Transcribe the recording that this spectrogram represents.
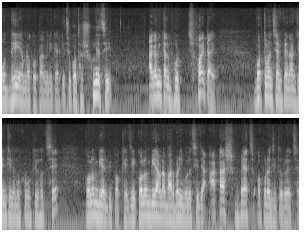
মধ্যেই আমরা কোপা আমেরিকার কিছু কথা শুনেছি। আগামীকাল ভোর ছয়টায় বর্তমান চ্যাম্পিয়ন আর্জেন্টিনা মুখোমুখি হচ্ছে কলম্বিয়ার বিপক্ষে। যে কলম্বিয়া আমরা বারবারই বলেছি যে আটাশ ম্যাচ অপরাজিত রয়েছে।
